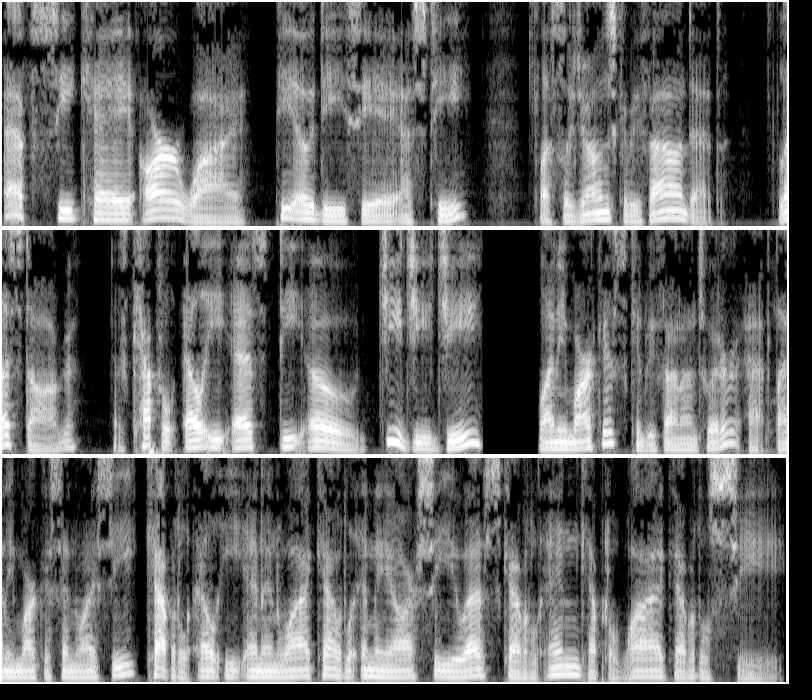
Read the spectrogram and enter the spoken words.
F C K R Y P O D C A S T. Leslie Jones can be found at Lesdoggg. That's capital L E S D O G G G. Lenny Marcus can be found on Twitter at Lenny Marcus NYC, capital L E N N Y, capital M A R C U S, capital N, capital Y, capital C.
